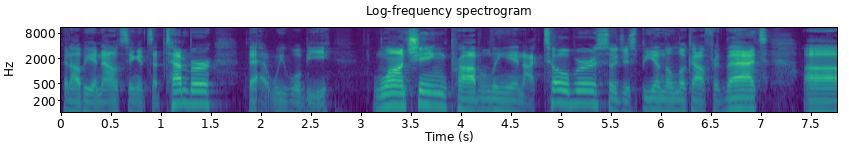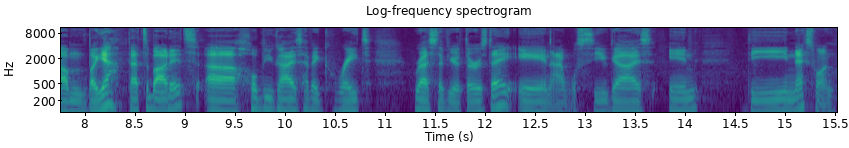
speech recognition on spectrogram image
that I'll be announcing in September that we will be launching probably in October. So just be on the lookout for that. Um, but yeah, that's about it. Uh, hope you guys have a great rest of your Thursday, and I will see you guys in the next one.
